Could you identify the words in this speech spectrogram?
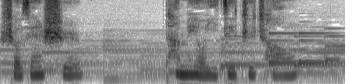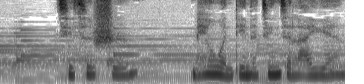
首先是，他没有一技之长；其次是，没有稳定的经济来源；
